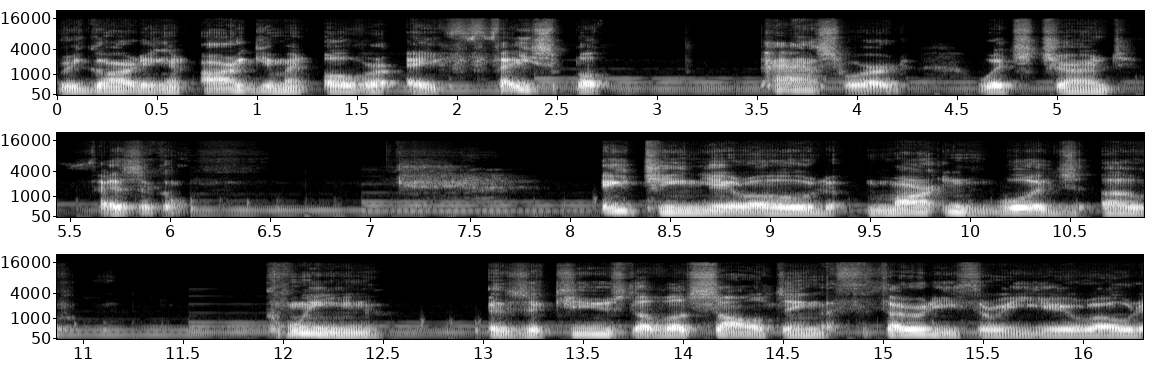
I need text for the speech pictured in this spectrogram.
regarding an argument over a Facebook password, which turned physical. 18 year old Martin Woods of Queen is accused of assaulting 33 year old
